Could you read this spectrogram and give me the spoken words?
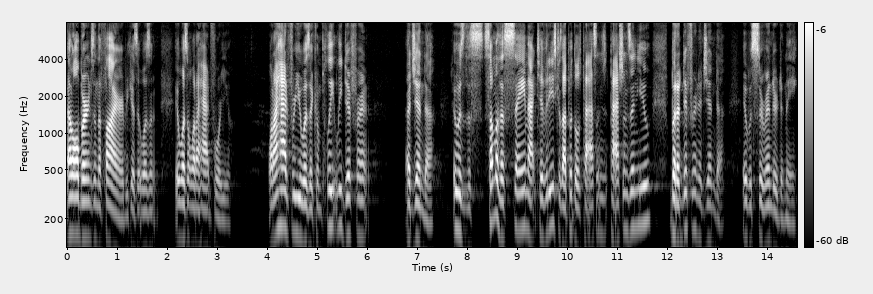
that all burns in the fire because it wasn't it wasn't what i had for you. What i had for you was a completely different agenda. It was the, some of the same activities because i put those passions, passions in you but a different agenda. It was surrendered to me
